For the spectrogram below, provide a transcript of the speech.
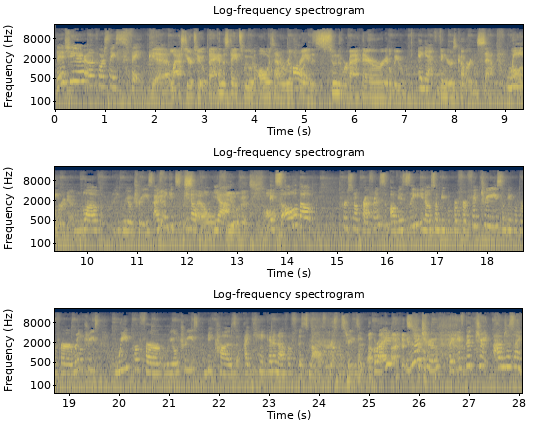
This year, unfortunately, is fake. Yeah, last year too. Back in the States, we would always have a real tree, and as soon as we're back there, it'll be Again, fingers covered in sap we all over again. love real trees. I Yeah, think it's the you know, smell, yeah, feel of it. All it's all about personal preference. Obviously, you know, some people prefer fig trees, some people prefer real trees. We prefer real trees because I can't get enough of the smell of Christmas trees, right? Isn't that true. true? Like if the tree, I'm just like.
